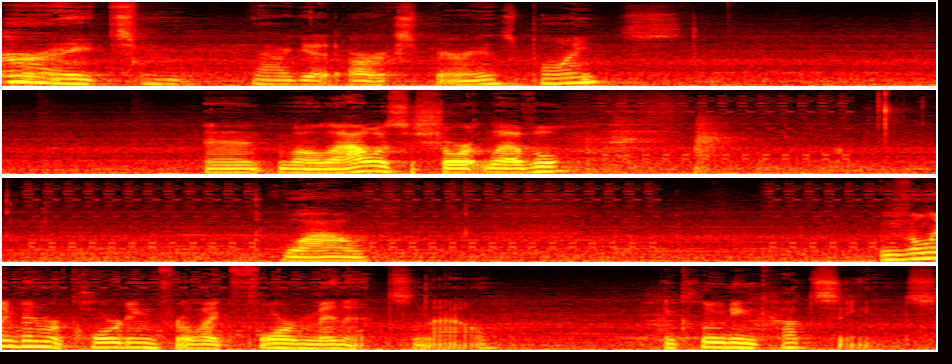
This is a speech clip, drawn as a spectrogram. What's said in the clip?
Alright. Now we get our experience points. And, well, that was a short level. Wow. We've only been recording for like four minutes now, including cutscenes.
